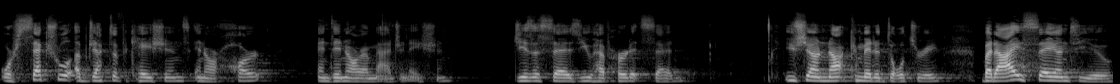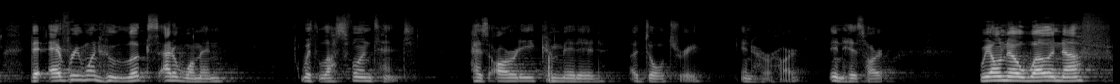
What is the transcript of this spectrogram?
or sexual objectifications in our heart and in our imagination. Jesus says, You have heard it said, You shall not commit adultery. But I say unto you that everyone who looks at a woman with lustful intent has already committed adultery in her heart, in his heart. We all know well enough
